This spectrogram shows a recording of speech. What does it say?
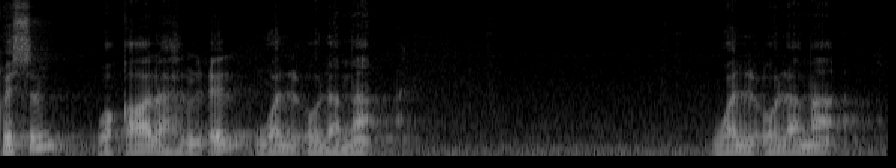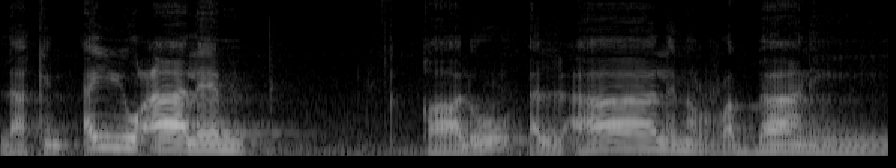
قسم وقال أهل العلم والعلماء. والعلماء لكن أي عالم قالوا العالم الرباني.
